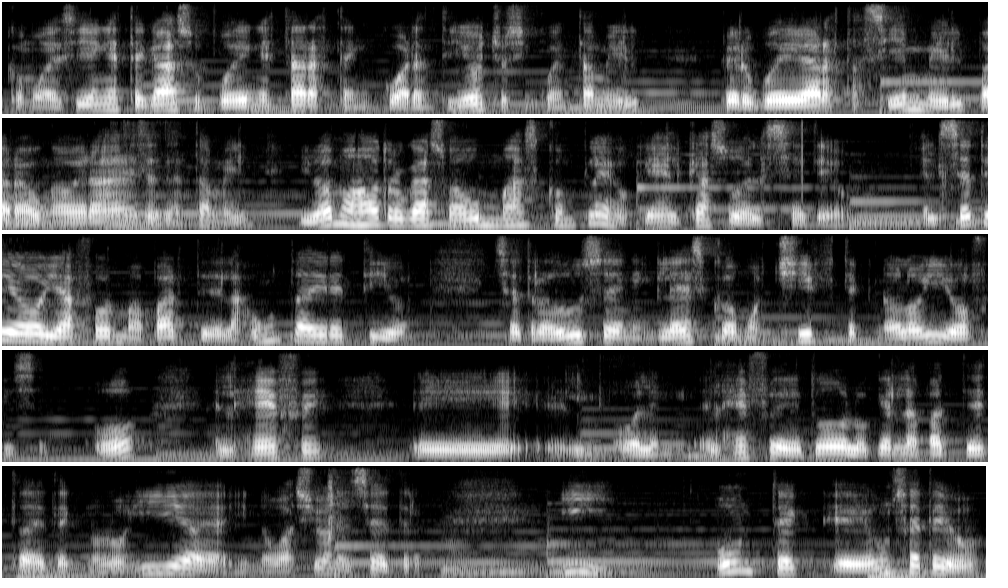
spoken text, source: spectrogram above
como decía en este caso, pueden estar hasta en 48, 50 mil, pero puede llegar hasta 100 mil para un averaje de 70 mil. Y vamos a otro caso aún más complejo, que es el caso del CTO. El CTO ya forma parte de la junta directiva, se traduce en inglés como Chief Technology Officer o el jefe eh, el, o el, jefe de todo lo que es la parte esta de tecnología, innovación, etc. Y un, eh, un CTO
